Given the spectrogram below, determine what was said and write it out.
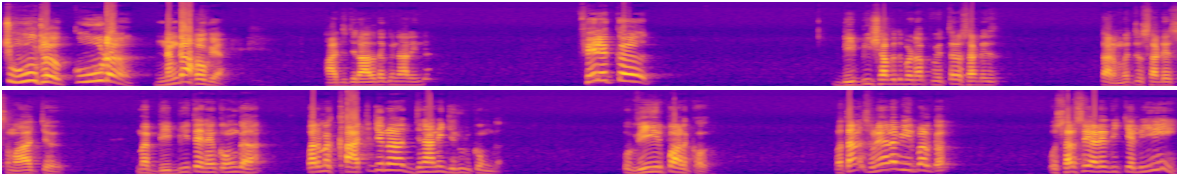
ਝੂਠ, ਕੂੜ, ਨੰਗਾ ਹੋ ਗਿਆ। ਅੱਜ ਜਲਾਲ ਦਾ ਕੋਈ ਨਾਂ ਲੈਂਦਾ? ਫਿਰ ਇੱਕ ਬੀਬੀ ਸ਼ਬਦ ਬੜਾ ਪਵਿੱਤਰ ਹੈ ਸਾਡੇ ਧਰਮ 'ਚ, ਸਾਡੇ ਸਮਾਜ 'ਚ। ਮੈਂ ਬੀਬੀ ਤੇ ਨਹੀਂ ਕਹੂੰਗਾ, ਪਰ ਮੈਂ ਖੱਚ ਜਨਾ, ਜਨਾਨੀ ਜ਼ਰੂਰ ਕਹੂੰਗਾ। ਉਹ ਵੀਰਪਾਲ ਕੌਰ। ਪਤਾ ਨਾ, ਸੁਣਿਆ ਨਾ ਵੀਰਪਾਲ ਕੌਰ? ਉਹ ਸਰਸੇ ਵਾਲੇ ਦੀ ਚੱਲੀ।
